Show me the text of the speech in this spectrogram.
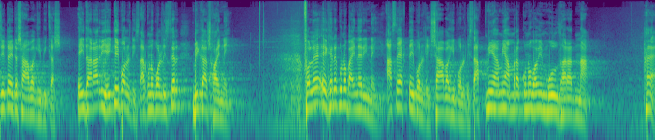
যেটা, এটা শাহবাগী বিকাশ। এই ধারারই এইটাই পলিটিক্স আর কোনো পলিটিক্সের বিকাশ হয় নাই। ফলে এখানে কোনো বাইনারি নেই, আছে একটাই পলিটিক্স শাহবাগী পলিটিক্স আপনি, আমি, আমরা কোনোভাবেই মূল ধারার না। হ্যাঁ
